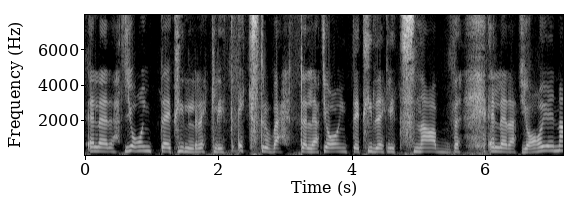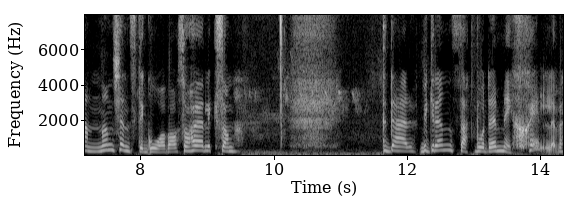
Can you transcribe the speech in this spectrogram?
Eller att jag inte är tillräckligt extrovert eller att jag inte är tillräckligt snabb. Eller att jag har en annan tjänstegåva och så har jag liksom det där begränsat både mig själv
